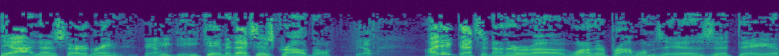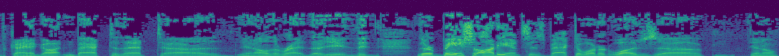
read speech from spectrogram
Yeah, and then it started raining. Yeah. He, he came in. That's his crowd, though. Yep. I think that's another uh, one of their problems is that they have kind of gotten back to that. Uh, you know, the, the the their base audience is back to what it was. Uh, you know,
